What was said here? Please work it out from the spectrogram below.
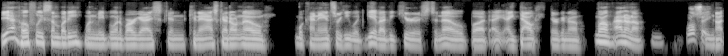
Yeah. Hopefully somebody, when maybe one of our guys can, can ask. I don't know what kind of answer he would give. I'd be curious to know, but I, I doubt they're going to, well, I don't know. We'll see. Not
